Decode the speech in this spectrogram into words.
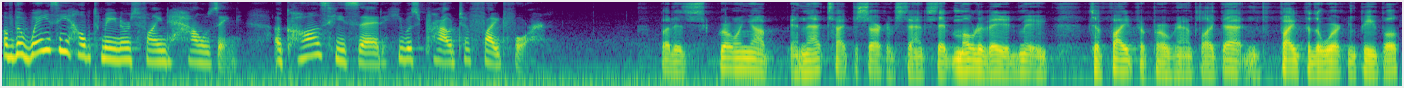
of the ways he helped Mainers find housing, a cause he said he was proud to fight for. But it's growing up in that type of circumstance that motivated me to fight for programs like that and fight for the working people.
